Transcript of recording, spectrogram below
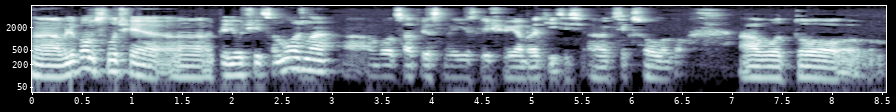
э, в любом случае, э, переучиться можно. А вот, соответственно, если еще и обратитесь э, к сексологу, а вот, то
